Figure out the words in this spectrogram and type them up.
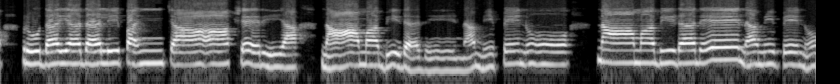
ಹೃದಯದಲ್ಲಿ ಪಂಚಾಕ್ಷರಿಯ ನಾಮ ಬಿಡದೆ ನಮಿಪೆನು. ನಾಮ ಬಿಡದೆ ನಮಿಪೆನು.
